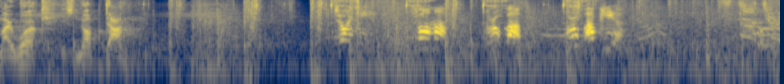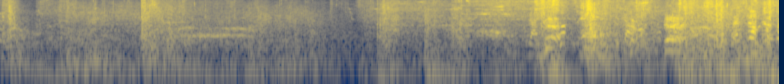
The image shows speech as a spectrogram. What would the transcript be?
My work is not done. Join me. Form up. Group up. Group up here. Team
